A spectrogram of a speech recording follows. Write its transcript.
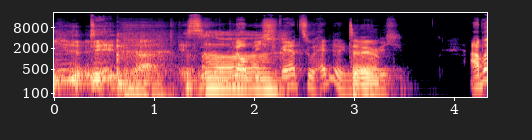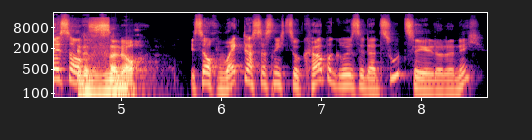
Den, Ist Ah. unglaublich schwer zu handeln, glaube ich. Aber ist auch, Ja, das ist halt auch. ist auch wack, dass das nicht zur Körpergröße dazu zählt, oder nicht?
